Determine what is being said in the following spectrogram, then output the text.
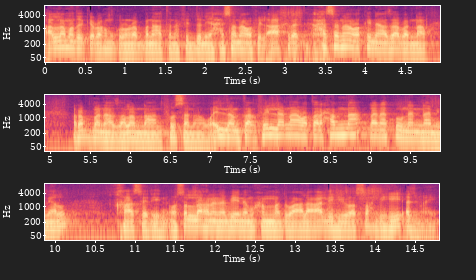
আল্লাহ আমাদেরকে রহম করুন। রব্বানা আতানা ফিদ্দুনিয়া হাসানা ওয়াফিল আখরাত হাসানা ওয়াকিনা আজাব আন্নার রব্বানা জালামনা আনফুসানা ওয়া ইল্লাম তাগফির লানা ওয়া তারহামনা লানাকুনান্না মিনাল খাসিরিন। ওয়া সাল্লাল্লাহু আলা নবিয়িনা মুহাম্মদ ওয়া আলা আলিহি ওয়া সাহবিহি আজমাইন।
